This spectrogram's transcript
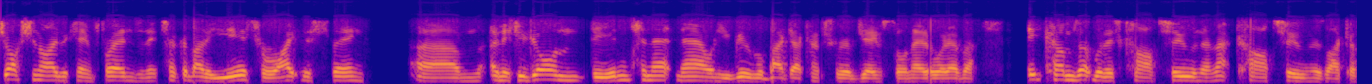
Josh and I became friends, and it took about a year to write this thing. Um, and if you go on the internet now and you Google Baghdad Country of James Thornett or whatever, it comes up with this cartoon, and that cartoon is like a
